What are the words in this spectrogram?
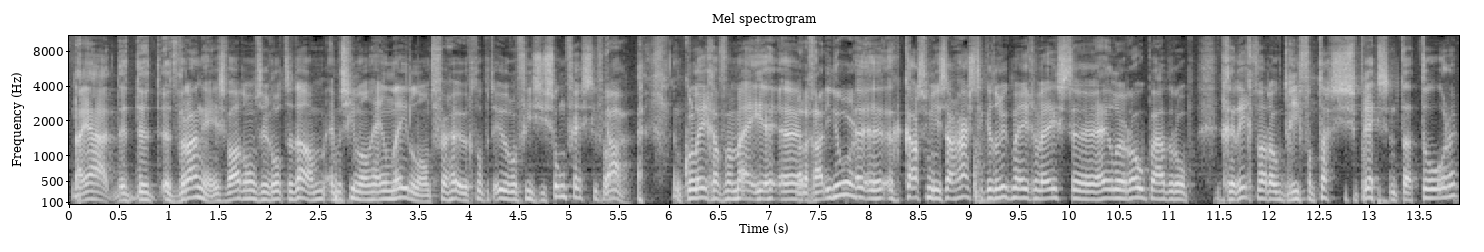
Nou ja, de, de, het wrange is, we hadden ons in Rotterdam... en misschien wel heel Nederland verheugd op het Eurovisie Songfestival. Ja. Een collega van mij, eh, Maar dat gaat niet door. eh, eh, Kasmi, is daar hartstikke druk mee geweest. eh, heel Europa erop gericht. We hadden ook drie fantastische presentatoren.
